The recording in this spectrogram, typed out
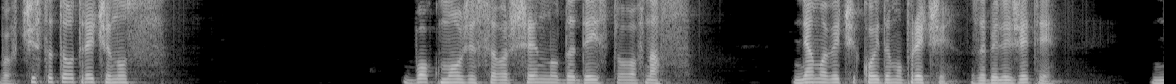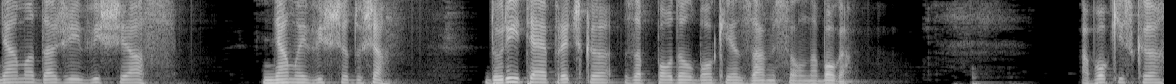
В чистата отреченост Бог може съвършенно да действа в нас. Няма вече кой да му пречи. Забележете, няма даже и висше аз. Няма и висша душа. Дори и тя е пречка за по-дълбокия замисъл на Бога. А Бог иска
